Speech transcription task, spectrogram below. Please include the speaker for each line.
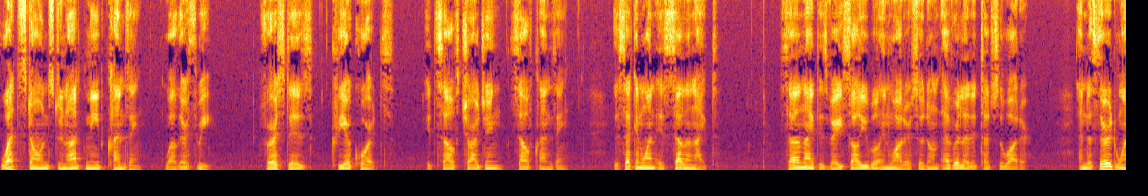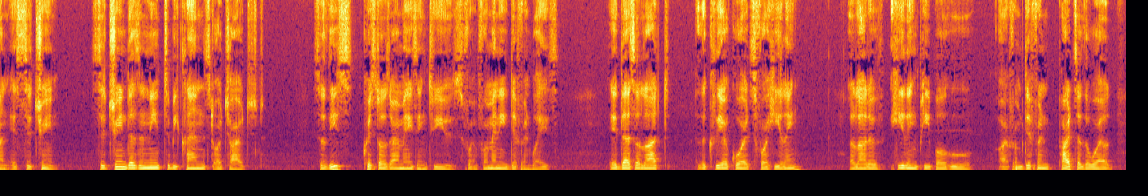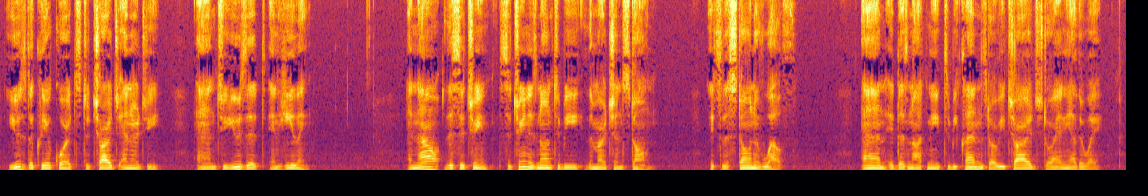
Speaker 1: What stones do not need cleansing? Well, there are three. First is clear quartz, it's self charging, self cleansing. The second one is selenite. Selenite is very soluble in water, so don't ever let it touch the water. And the third one is citrine. Citrine doesn't need to be cleansed or charged. So these crystals are amazing to use for, for many different ways. It does a lot, the clear quartz for healing. A lot of healing people who are from different parts of the world use the clear quartz to charge energy and to use it in healing. And now the citrine. Citrine is known to be the merchant stone. It's the stone of wealth. And it does not need to be cleansed or recharged or any other way.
